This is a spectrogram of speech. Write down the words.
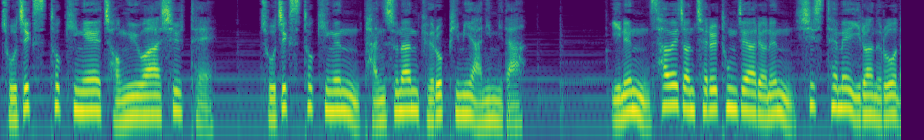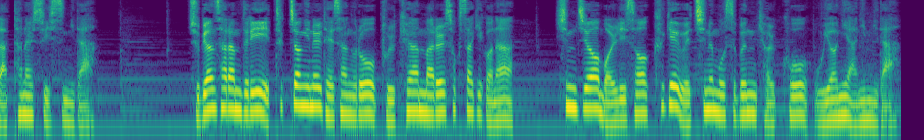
조직 스토킹의 정의와 실태. 조직 스토킹은 단순한 괴롭힘이 아닙니다. 이는 사회 전체를 통제하려는 시스템의 일환으로 나타날 수 있습니다. 주변 사람들이 특정인을 대상으로 불쾌한 말을 속삭이거나 심지어 멀리서 크게 외치는 모습은 결코 우연이 아닙니다.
